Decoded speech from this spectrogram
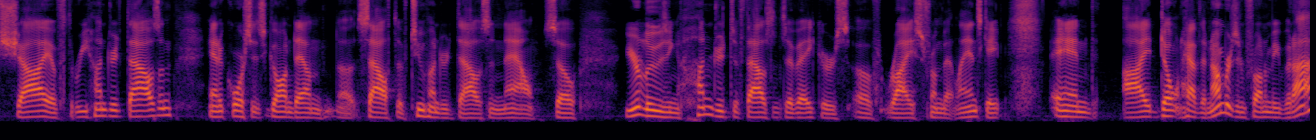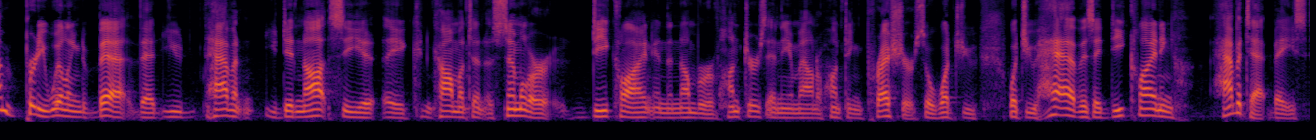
shy of 300,000. And of course, it's gone down uh, south of 200,000 now. So you're losing hundreds of thousands of acres of rice from that landscape. And I don't have the numbers in front of me, but I'm pretty willing to bet that you haven't, you did not see a, a concomitant, a similar decline in the number of hunters and the amount of hunting pressure. So what you what you have is a declining habitat base,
